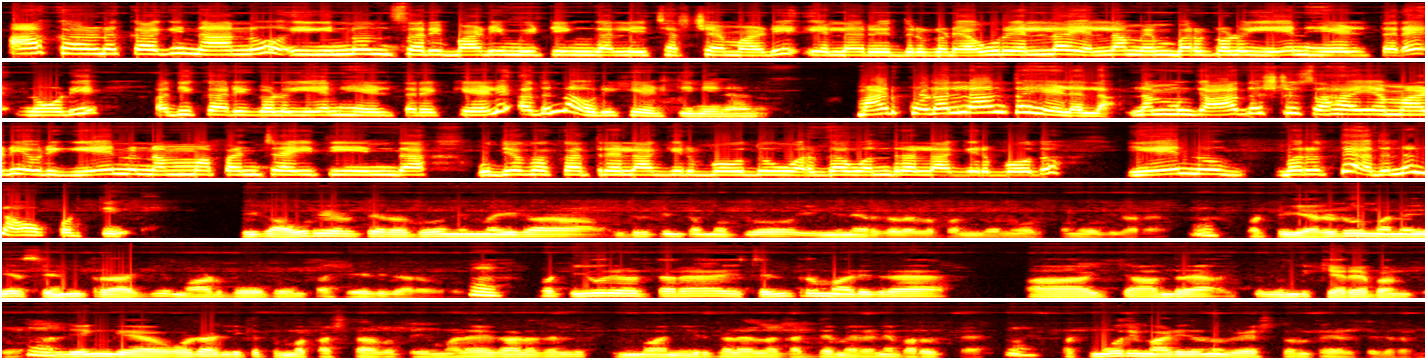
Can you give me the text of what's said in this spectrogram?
ಆ ಕಾರಣಕ್ಕಾಗಿ ನಾನು ಈ ಇನ್ನೊಂದ್ ಸರಿ ಬಾಡಿ ಮೀಟಿಂಗ್ ಅಲ್ಲಿ ಚರ್ಚೆ ಮಾಡಿ ಎಲ್ಲರ ಎದುರುಗಡೆ ಅವರೆಲ್ಲ ಎಲ್ಲ ಮೆಂಬರ್ಗಳು ಏನ್ ಹೇಳ್ತಾರೆ ನೋಡಿ, ಅಧಿಕಾರಿಗಳು ಏನ್ ಹೇಳ್ತಾರೆ ಕೇಳಿ ಅದನ್ನ ಅವ್ರಿಗೆ ಹೇಳ್ತೀನಿ ನಾನು. ಮಾಡ್ಕೊಡಲ್ಲ ಅಂತ ಹೇಳಲ್ಲ. ನಮ್ಗೆ ಆದಷ್ಟು ಸಹಾಯ ಮಾಡಿ ಅವ್ರಿಗೆ ಏನು ನಮ್ಮ ಪಂಚಾಯಿತಿಯಿಂದ ಉದ್ಯೋಗ ಖಾತ್ರಿಯಲ್ಲಾಗಿರ್ಬೋದು, ವರ್ಗ ಒಂದ್ರಲ್ಲಾಗಿರ್ಬೋದು, ಏನು ಬರುತ್ತೆ ಅದನ್ನ ನಾವು ಕೊಡ್ತೀವಿ. ಈಗ ಅವ್ರು ಹೇಳ್ತಾ ಇರೋದು ನಿಮ್ಮ ಈಗ ಇದಕ್ಕಿಂತ ಮೊದಲು ಇಂಜಿನಿಯರ್ ಗಳೆಲ್ಲ ಬಂದು ನೋಡ್ಕೊಂಡು ಹೋಗಿದ್ದಾರೆ. ಬಟ್ ಎರಡು ಮನೆಗೆ ಸೆಂಟರ್ ಆಗಿ ಮಾಡಬಹುದು ಅಂತ ಹೇಳಿದ್ದಾರೆ ಅವರು. ಬಟ್ ಇವ್ರು ಹೇಳ್ತಾರೆ ಈ ಸೆಂಟರ್ ಮಾಡಿದ್ರೆ ಅಂದ್ರೆ ಒಂದು ಕೆರೆ ಬಂತು. ಅಲ್ಲಿ ಹೆಂಗೆ ಓಡಾಡ್ಲಿಕ್ಕೆ ತುಂಬಾ ಕಷ್ಟ ಆಗುತ್ತೆ. ಈ ಮಳೆಗಾಲದಲ್ಲಿ ತುಂಬಾ ನೀರ್ಗಳೆಲ್ಲ ಗದ್ದೆ ಮೇಲೆನೆ ಬರುತ್ತೆ. ಬಟ್ ಮೂರಿ ಮಾಡಿದ್ರು ವೇಸ್ಟ್ ಅಂತ ಹೇಳ್ತಿದ್ದಾರೆ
